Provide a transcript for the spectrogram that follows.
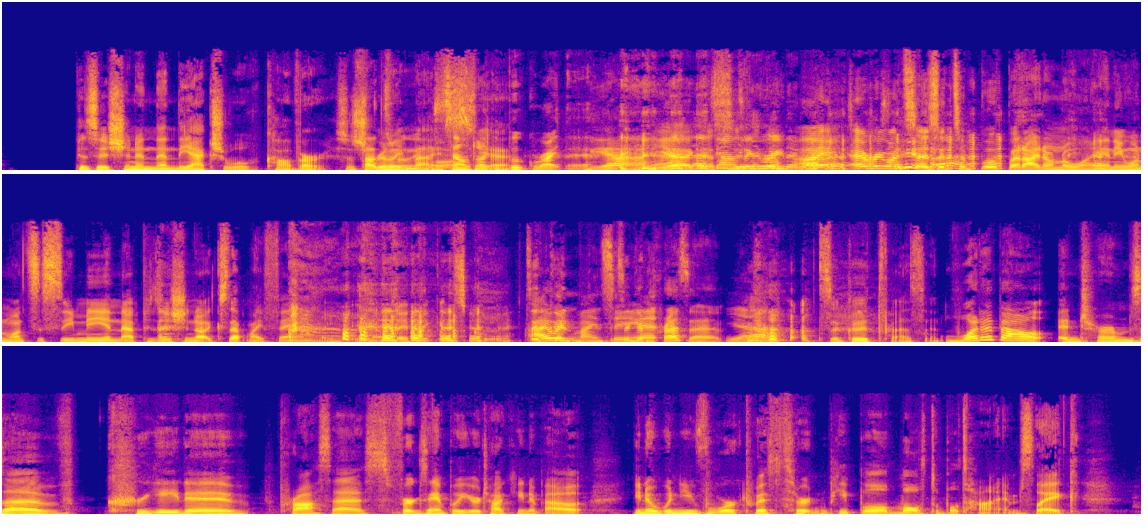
position and then the actual cover. So it's That's really, really nice. cool. Sounds like yeah. a book right there. Yeah. Yeah, I guess Sounds it- like. I, everyone says it's a book, but I don't know why anyone wants to see me in that position except my family. You know, they think it's cool. It's a I good- wouldn't mind seeing it. It's a good it. present. Yeah. It's a good present. What about in terms of creative process? For example, you're talking about, you know, when you've worked with certain people multiple times, like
